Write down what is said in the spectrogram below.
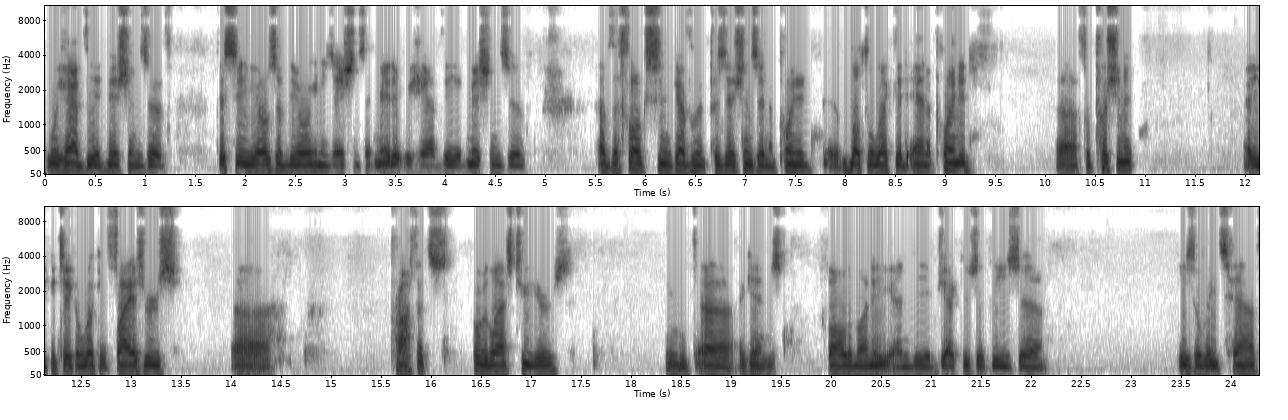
we have the admissions of the CEOs of the organizations that made it. We have the admissions of of the folks in government positions and appointed, both elected and appointed, uh, for pushing it. Uh, you can take a look at Pfizer's uh, profits over the last two years, and uh, again, just follow the money and the objectives that these uh, these elites have.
